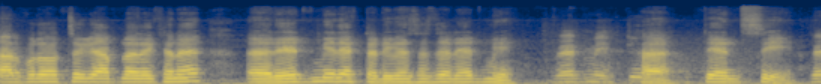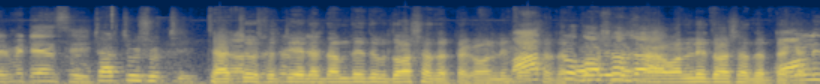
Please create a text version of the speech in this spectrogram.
তারপরে হচ্ছে কি আপনার এখানে রেডমির একটা ডিভাইস আছে রেডমি হ্যাঁ দাম দিয়ে দেবো টাকা অনলি মাত্র হ্যাঁ অনলি টাকা। অনলি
